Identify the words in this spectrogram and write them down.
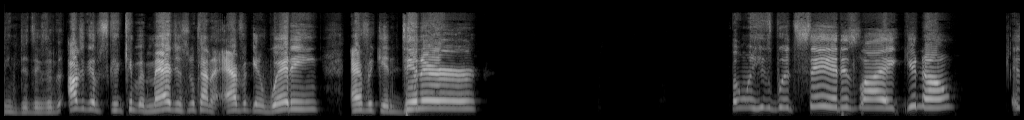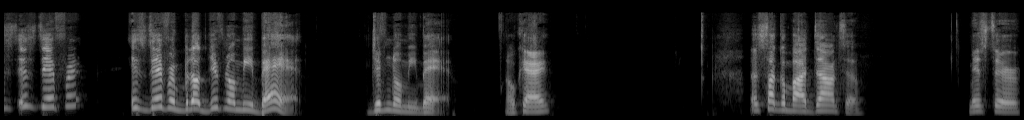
I just kept, imagining some kind of African wedding, African dinner. But when he's with Sid, it's like, you know, it's it's different. It's different, but uh, different don't mean bad. Different don't mean bad. Okay. Let's talk about Donta. Mr.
